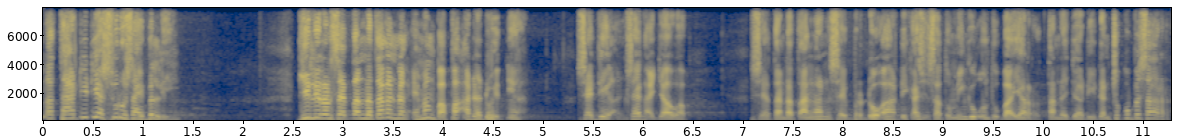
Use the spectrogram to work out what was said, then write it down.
Lah tadi dia suruh saya beli. Giliran saya tanda tangan bilang, emang bapak ada duitnya? Saya saya nggak jawab. Saya tanda tangan, saya berdoa, dikasih satu minggu untuk bayar tanda jadi. Dan cukup besar.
